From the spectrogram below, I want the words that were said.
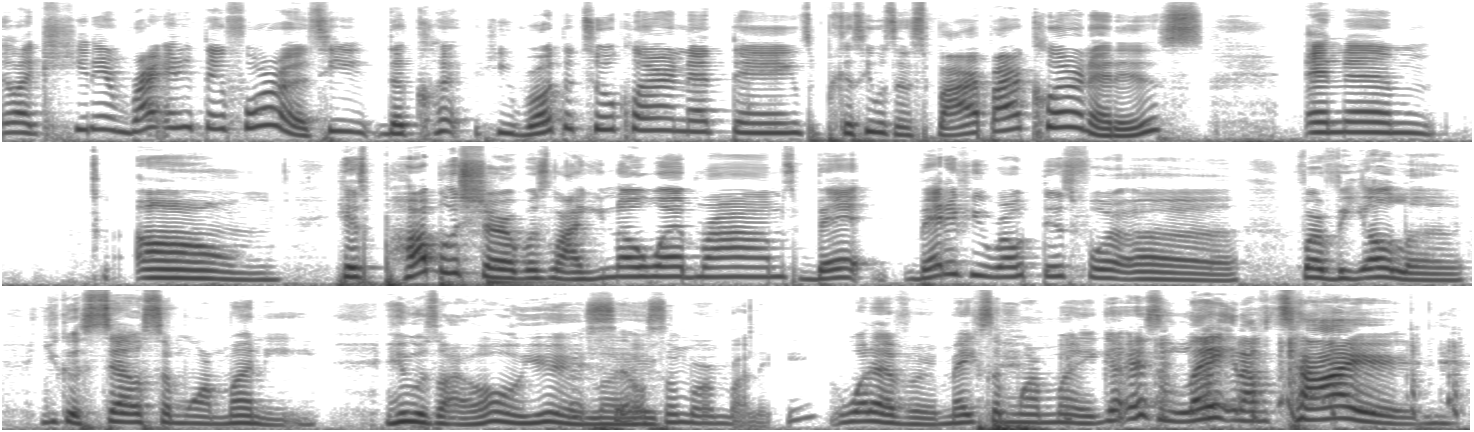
like he didn't write anything for us. He the cl- he wrote the two clarinet things because he was inspired by a clarinetist, and then, um, his publisher was like, you know what, Brahms, bet bet if you wrote this for uh for viola, you could sell some more money. And he was like, oh yeah, like sell some more money. whatever, make some more money. It's late and I'm tired.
